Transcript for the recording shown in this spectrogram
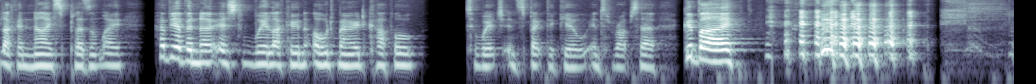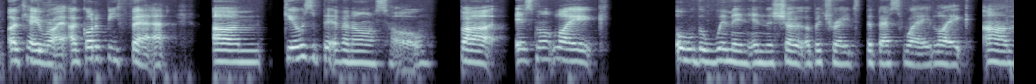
like a nice, pleasant way. Have you ever noticed we're like an old married couple? To which Inspector Gill interrupts her. Goodbye. okay, right. I gotta be fair. Um, Gil's a bit of an asshole, but it's not like all the women in the show are betrayed the best way. Like, um,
